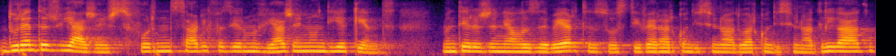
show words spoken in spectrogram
Durante as viagens, se for necessário fazer uma viagem num dia quente, manter as janelas abertas ou se tiver ar-condicionado, o ar-condicionado ligado,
